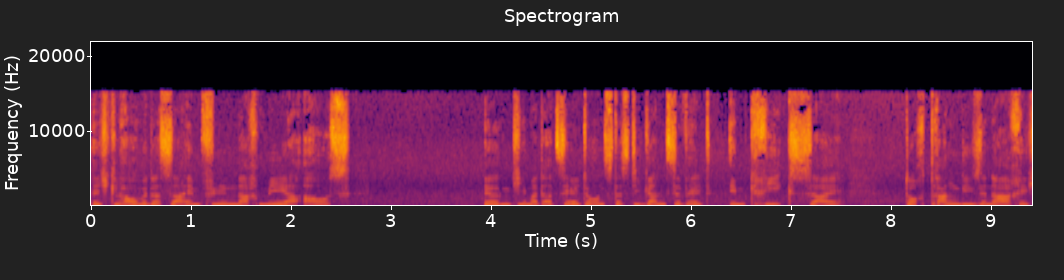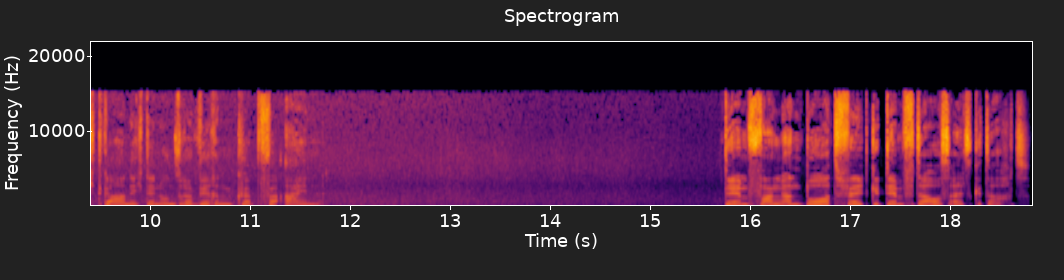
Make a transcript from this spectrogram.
Ich glaube, das sah im Film nach mehr aus. Irgendjemand erzählte uns, dass die ganze Welt im Krieg sei, doch drang diese Nachricht gar nicht in unsere wirren Köpfe ein. Der Empfang an Bord fällt gedämpfter aus als gedacht.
